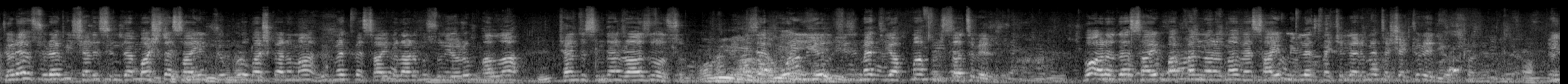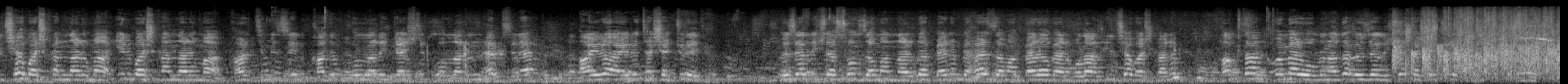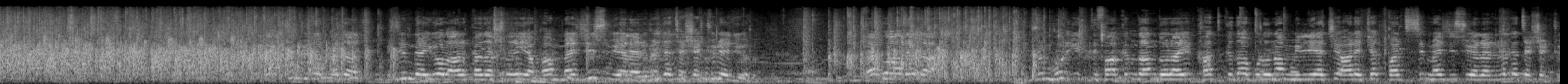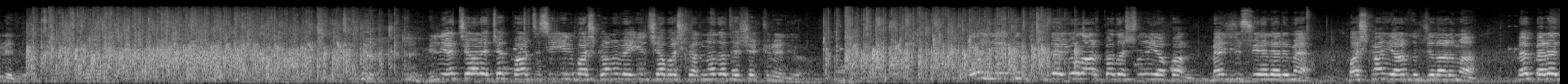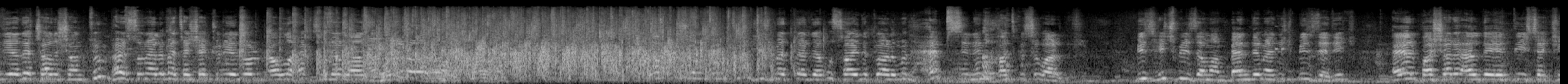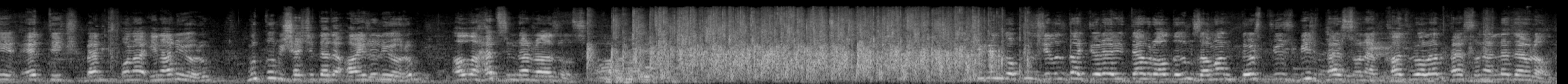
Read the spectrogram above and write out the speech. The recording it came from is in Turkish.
Görev sürem içerisinde başta Sayın Cumhurbaşkanıma hürmet ve saygılarımı sunuyorum. Allah kendisinden razı olsun. Bize 10 yıl hizmet yapma fırsatı verdi. Bu arada sayın bakanlarıma ve sayın milletvekillerime teşekkür ediyorum. İlçe başkanlarıma, il başkanlarıma, partimizin kadın kolları, gençlik kollarının hepsine ayrı ayrı teşekkür ediyorum. Özellikle son zamanlarda benimle her zaman beraber olan ilçe başkanım Haktan Ömeroğlu'na da özellikle teşekkür ediyorum. Bugüne kadar bizimle yol arkadaşlığı yapan meclis üyelerime de teşekkür ediyorum. Ve bu arada Cumhur İttifakı'ndan dolayı katkıda bulunan Milliyetçi Hareket Partisi meclis üyelerine de teşekkür ediyorum. Milliyetçi Hareket Partisi il başkanı ve ilçe başkanına da teşekkür ediyorum. 10 yıldır bize yol arkadaşlığı yapan meclis üyelerime, başkan yardımcılarıma ve belediyede çalışan tüm personelime teşekkür ediyorum. Allah hepsinden razı olsun. Hizmetlerde bu saydıklarımın hepsinin katkısı vardır. Biz hiçbir zaman ben demedik, biz dedik. Eğer başarı elde ettiyse ki ettik, ben ona inanıyorum. Mutlu bir şekilde de ayrılıyorum. Allah hepsinden razı olsun. 2009 yılında görevi devraldığım zaman 401 personel, kadrolu personelle devraldım.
